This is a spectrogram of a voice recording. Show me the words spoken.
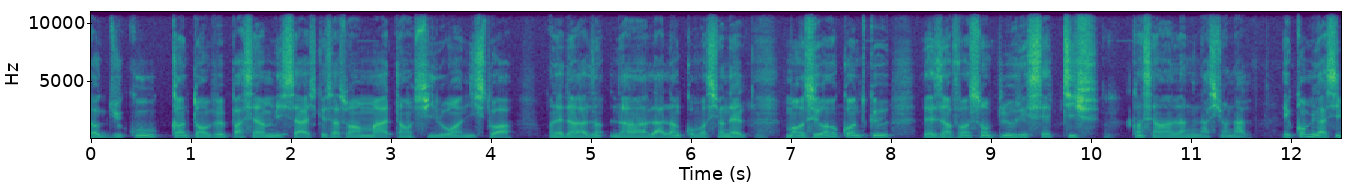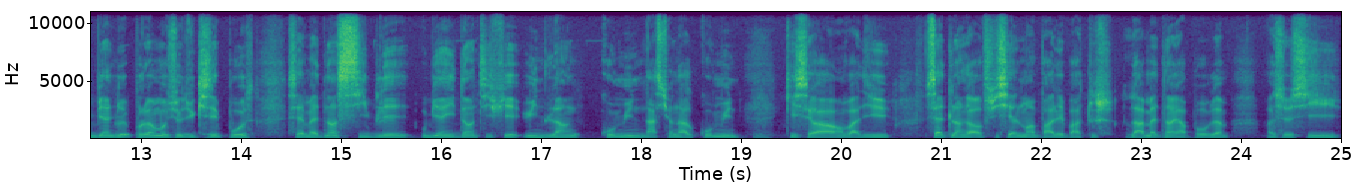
Donc, du coup, quand on veut passer un message, que ce soit en maths, en philo, en histoire, on est dans la, langue conventionnelle. Mmh. Mais on se rend compte que les enfants sont plus réceptifs quand c'est en langue nationale. Et comme il a si bien dit, le problème aujourd'hui qui se pose, c'est maintenant cibler ou bien identifier une langue commune, nationale commune, mmh. qui sera, on va dire, cette langue officiellement parlée par tous. Là, maintenant, il y a problème. Parce que si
